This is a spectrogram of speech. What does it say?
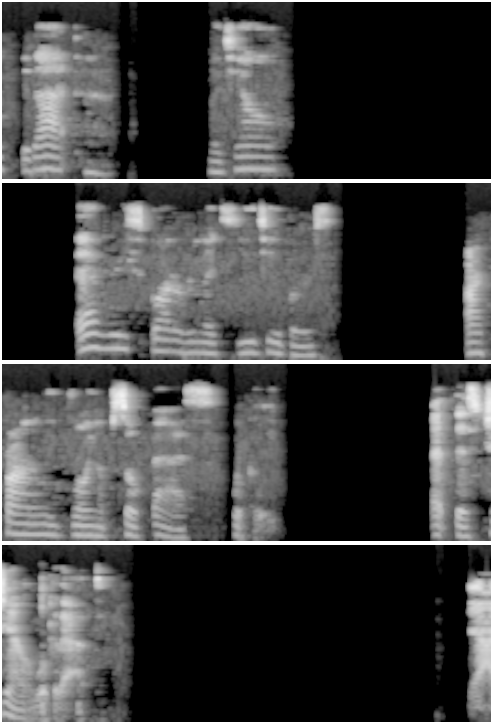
Look at that. Channel. Every Sparta Remix YouTubers are finally growing up so fast, quickly. At this channel, look at that. Yeah.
